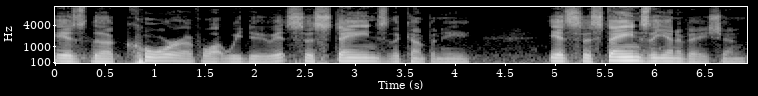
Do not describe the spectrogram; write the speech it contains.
is the core of what we do. It sustains the company. It sustains the innovation.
